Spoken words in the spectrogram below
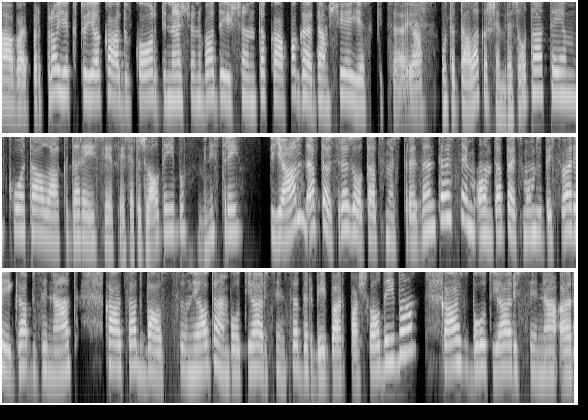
vai par projektu, ja kādu koordinēšanu, vadīšanu. Tā kā pagaidām šie ieskicējās. Un tad tālāk ar šiem rezultātiem, ko tālāk darīsiet? Iesiet uz valdību, ministriju? Jā, aptaujas rezultātus mēs prezentēsim, un tāpēc mums bija svarīgi apzināt, kāds atbalsts un jautājumi būtu jārisina sadarbībā ar pašvaldībām, kas būtu jārisina ar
